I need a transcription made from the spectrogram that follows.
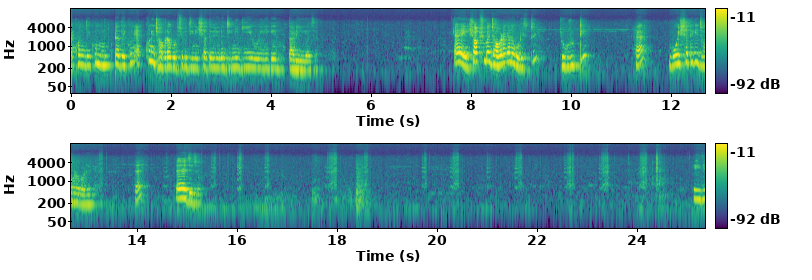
এখন দেখুন মুখটা দেখুন, এক্ষুনি ঝগড়া করছিল জিনির সাথে, ওই জন্য জিনি গিয়ে ওই দিকে দাঁড়িয়ে গেছে। এই, সবসময় ঝগড়া কেন করিস তুই? ঝুগরুটি হ্যাঁ? বইয়ের সাথে কি ঝগড়া করে? হ্যাঁ? এই জেজো। এই যে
